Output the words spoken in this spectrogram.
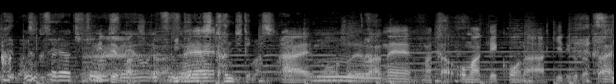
あ見てますなんかそれは聞きましたよ見てますからね見てます、感じてます。はい。はい、もうそれはね、またおまけコーナー聞いてください。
